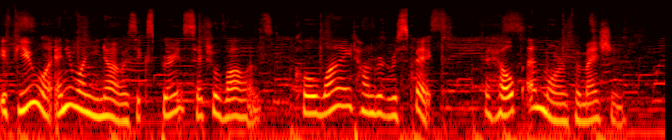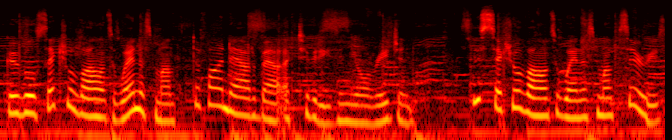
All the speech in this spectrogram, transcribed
If you or anyone you know has experienced sexual violence, call 1 800 RESPECT for help and more information. Google Sexual Violence Awareness Month to find out about activities in your region. This Sexual Violence Awareness Month series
